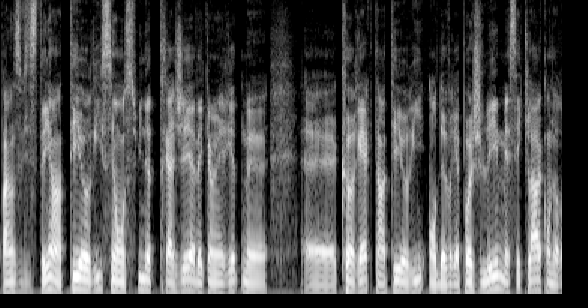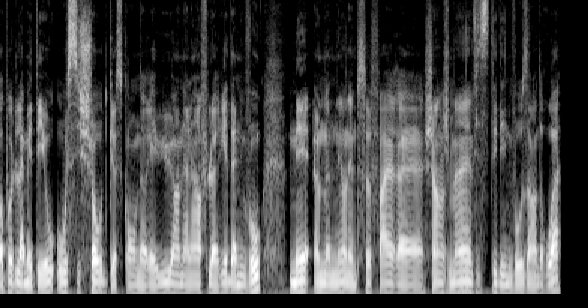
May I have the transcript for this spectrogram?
pense visiter. En théorie, si on suit notre trajet avec un rythme euh, correct. En théorie, on ne devrait pas geler, mais c'est clair qu'on n'aura pas de la météo aussi chaude que ce qu'on aurait eu en allant en Floride à nouveau. Mais un moment donné, on aime ça faire euh, changement, visiter des nouveaux endroits.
